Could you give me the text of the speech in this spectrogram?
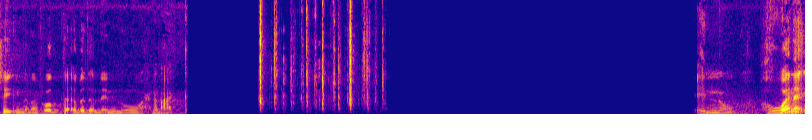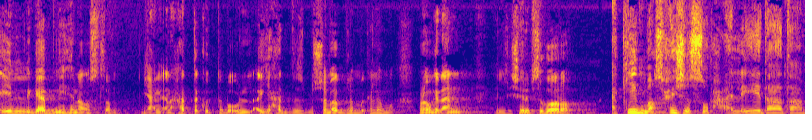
شيء من الرد ابدا إنه إحنا معاك. إنه هو أنا إيه اللي جابني هنا أصلا؟ يعني أنا حتى كنت بقول لأي حد من الشباب لما اكلمه بقول لهم يا جدعان اللي شرب سيجارة أكيد ما صحيش الصبح. قال لي إيه ده؟ ده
